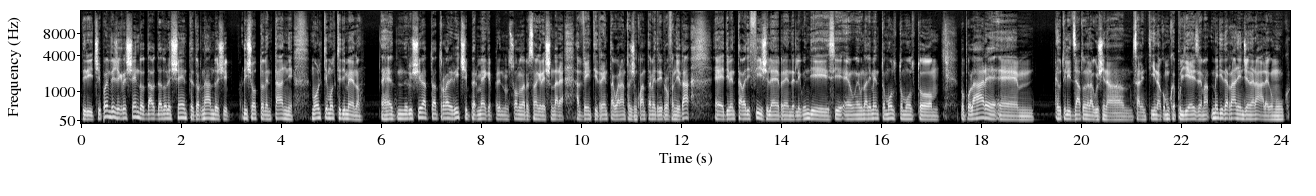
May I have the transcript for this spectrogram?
di ricci. Poi invece crescendo da, da adolescente, tornandoci 18-20 anni, molti, molti di meno. Eh, riuscire a, a trovare ricci per me, che non sono una persona che riesce ad andare a 20, 30, 40, 50 metri di profondità, eh, diventava difficile prenderli. Quindi sì, è un, è un alimento molto molto popolare. ehm, è utilizzato nella cucina salentina, comunque pugliese, ma mediterranea in generale comunque.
